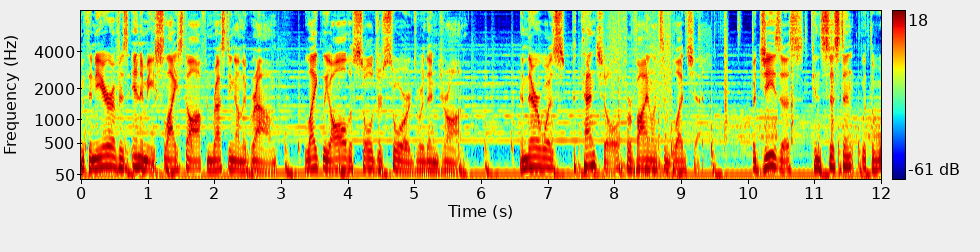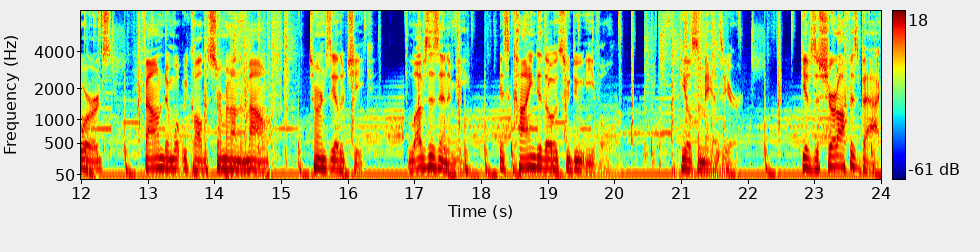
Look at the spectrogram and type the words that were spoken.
With an ear of his enemy sliced off and resting on the ground, likely all the soldiers' swords were then drawn. And there was potential for violence and bloodshed. But Jesus, consistent with the words found in what we call the Sermon on the Mount, turns the other cheek, loves his enemy, is kind to those who do evil, heals the man's ear, gives the shirt off his back,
